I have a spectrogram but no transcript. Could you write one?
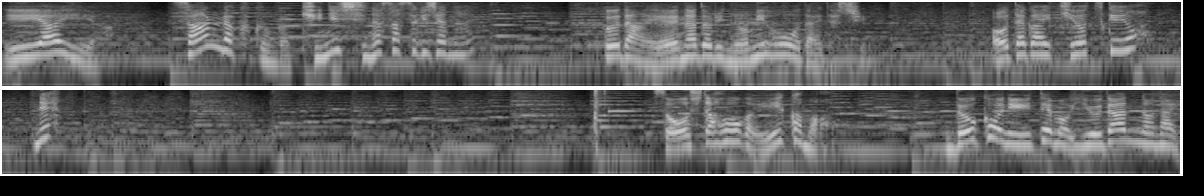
いやいや三楽くんが気にしなさすぎじゃない？普段エナドリ飲み放題だしお互い気をつけよね？っそうした方がいいかも。どこにいても油断のない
